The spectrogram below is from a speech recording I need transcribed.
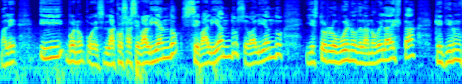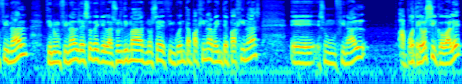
¿vale? Y bueno, pues la cosa se va liando, se va liando, se va liando, y esto es lo bueno de la novela esta, que tiene un final, tiene un final de eso de que las últimas, no sé, 50 páginas, 20 páginas, eh, es un final apoteósico, ¿vale?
